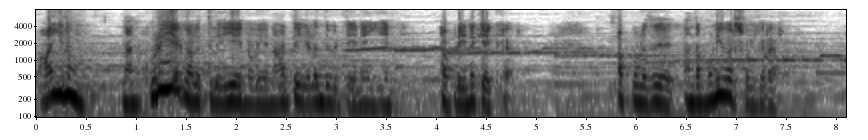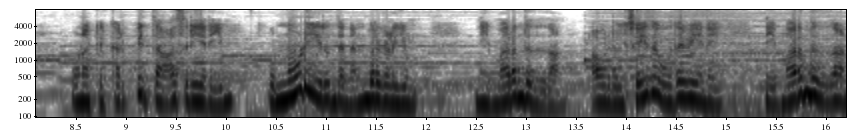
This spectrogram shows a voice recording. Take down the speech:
ஆயினும் நான் குறுகிய காலத்திலேயே என்னுடைய நாட்டை இழந்து விட்டேனே ஏன்? அப்படின்னு கேட்கிறார். அப்பொழுது அந்த முனிவர் சொல்கிறார் உனக்கு கற்பித்த ஆசிரியரையும் உன்னோடு இருந்த நண்பர்களையும் நீ மறந்ததுதான். அவர்கள் செய்த உதவியினை நீ மறந்ததுதான்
